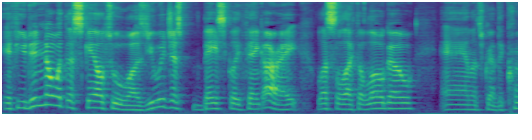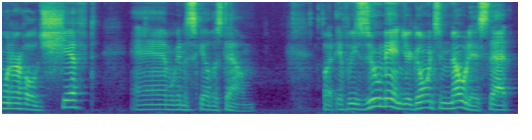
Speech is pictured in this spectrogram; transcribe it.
if you didn't know what the scale tool was, you would just basically think, all right, let's select the logo and let's grab the corner, hold shift, and we're going to scale this down. But if we zoom in, you're going to notice that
